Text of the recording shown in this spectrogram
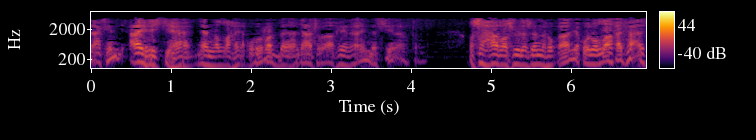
لكن عليه الاجتهاد لأن الله يقول ربنا لا تؤاخذنا إن نسينا وقتا وصح الرسول أنه قال يقول الله قد فعلت.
